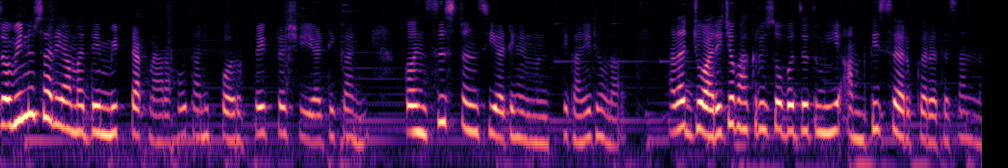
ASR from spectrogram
चवीनुसार यामध्ये मीठ टाकणार आहोत आणि परफेक्ट अशी या ठिकाणी कन्सिस्टन्सी या ठिकाणी ठिकाणी ठेवणार आता ज्वारीच्या भाकरीसोबत जर तुम्ही ही आमटी सर्व करत असाल ना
